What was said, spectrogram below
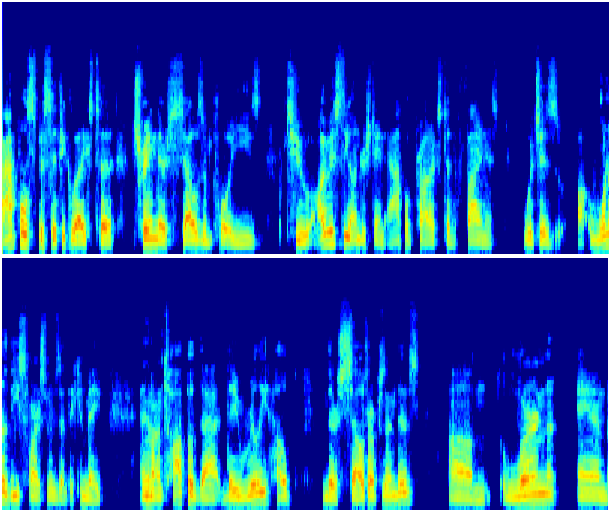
Apple specifically likes to train their sales employees to obviously understand Apple products to the finest, which is uh, one of the smartest moves that they can make. And then on top of that, they really help their sales representatives um, learn and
